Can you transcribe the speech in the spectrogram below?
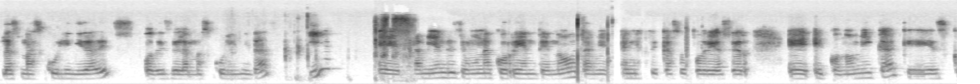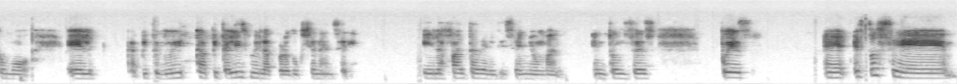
las masculinidades o desde la masculinidad y eh, también desde una corriente, ¿no? También en este caso podría ser eh, económica, que es como el capitalismo y la producción en serie y la falta del diseño humano. Entonces, pues eh, esto se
